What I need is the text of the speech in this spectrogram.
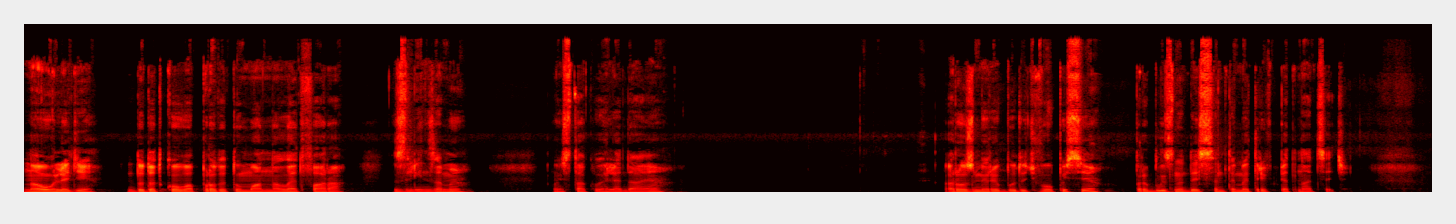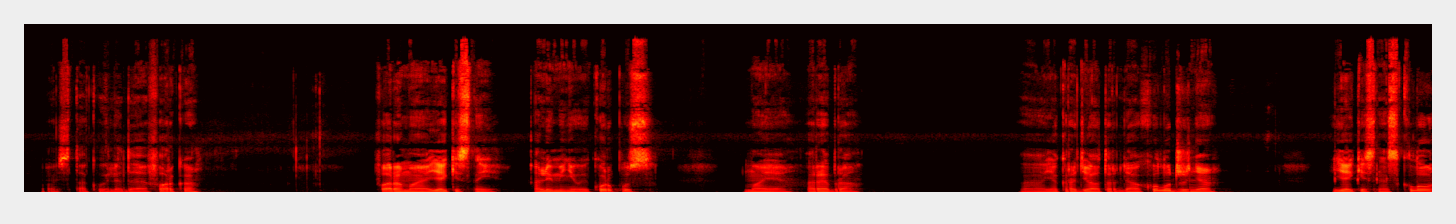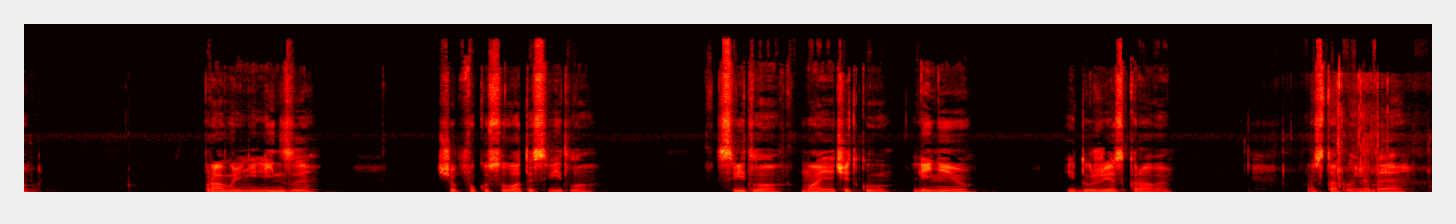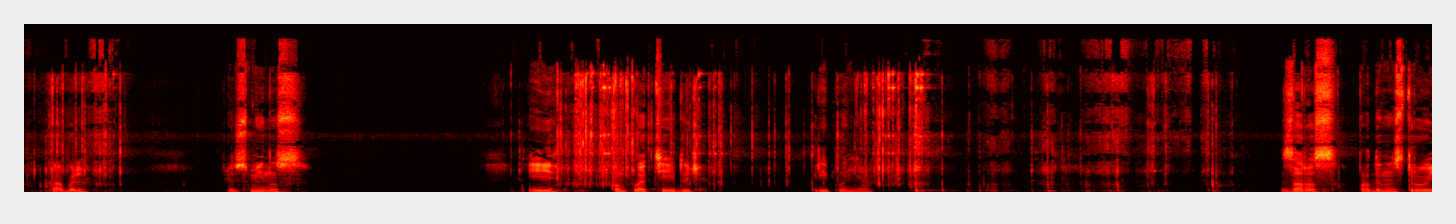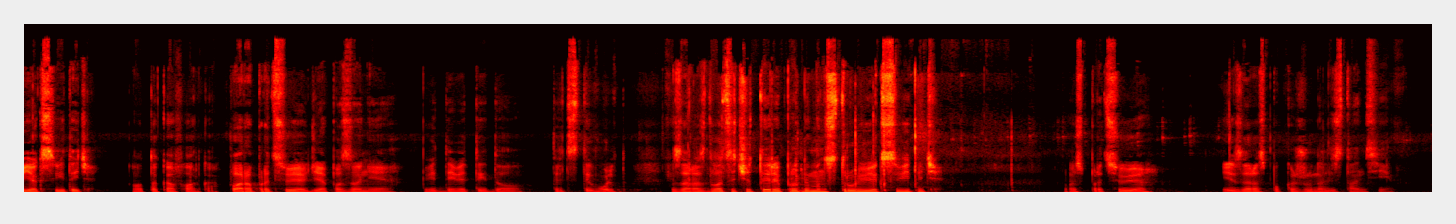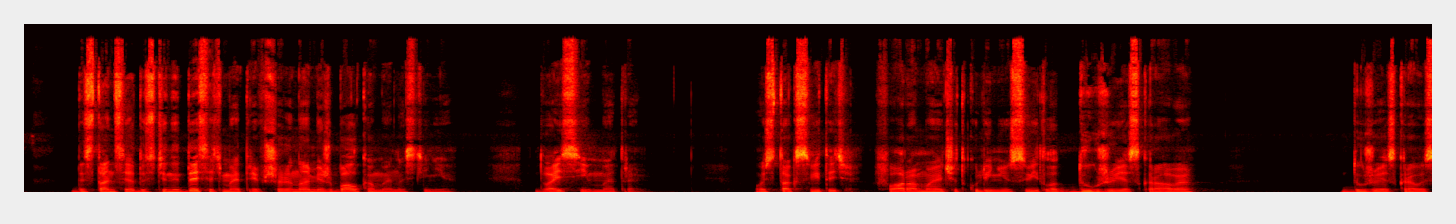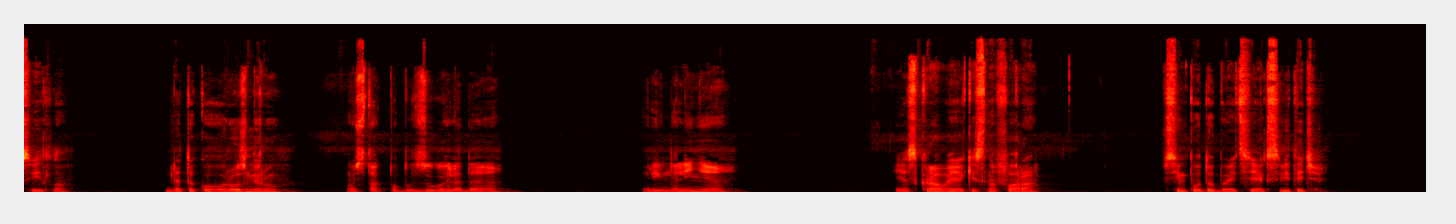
На огляді додаткова протитуманна LED фара з лінзами. Ось так виглядає. Розміри будуть в описі приблизно десь сантиметрів 15. Ось так виглядає фарка. Фара має якісний алюмінієвий корпус, має ребра е, як радіатор для охолодження, якісне скло, правильні лінзи, щоб фокусувати світло. Світло має чітку лінію і дуже яскраве. Ось так виглядає кабель, плюс-мінус. І в комплекті йдуть кріплення. Зараз продемонструю, як світить от така фарка. Фара працює в діапазоні від 9 до 30 вольт. Зараз 24 продемонструю, як світить. Ось працює. І зараз покажу на дистанції. Дистанція до стіни 10 метрів, ширина між балками на стіні 2,7 метри. Ось так світить фара, має чітку лінію світла, дуже яскраве, дуже яскраве світло для такого розміру. Ось так поблизу виглядає. Рівна лінія. Яскрава якісна фара. Всім подобається, як світить.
